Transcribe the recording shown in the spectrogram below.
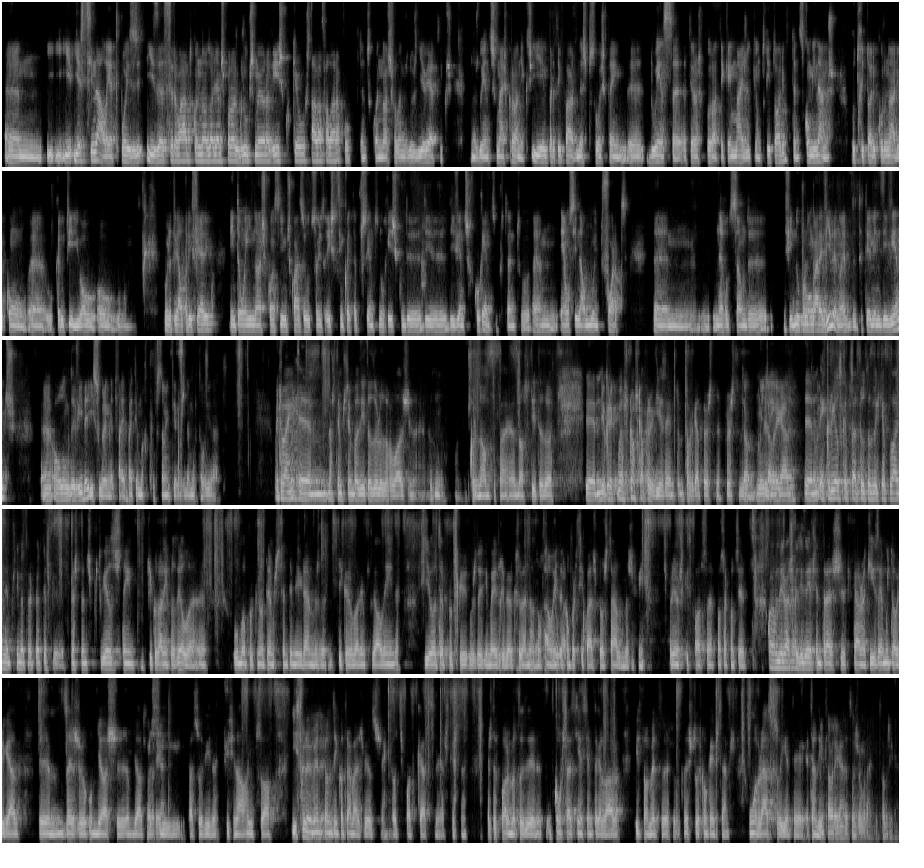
Um, e, e, este sinal é depois exacerbado quando nós olhamos para os grupos de maior risco que eu estava a falar há pouco. Portanto, quando nós falamos nos diabéticos, nos doentes mais crónicos e em particular nas pessoas que têm uh, doença aterosclerótica em mais do que um território, portanto, se combinarmos o território coronário com uh, o carotídeo ou, ou o arterial periférico, então aí nós conseguimos quase reduções de risco de 50% no risco de, de, de, eventos recorrentes. Portanto, um, é um sinal muito forte um, na redução de, enfim, no prolongar a vida, não é? De, de ter menos eventos uh, ao longo da vida e seguramente vai, vai ter uma reprodução em termos da mortalidade. Muito bem, um, nós temos sempre a ditadura do relógio, é? uhum. o cronómetro é o nosso ditador. Um, eu creio que vamos ficar por aqui, Zé. Muito, obrigado por este. Por este então, muito, obrigado. Um, é curioso que, apesar de tudo, estamos aqui a falar em por terapêuticas, neste momento os portugueses têm dificuldade em fazê-la. Uma porque não temos 60 miligramas de ticazolor em Portugal ainda, e outra porque os 2,5 de Ribeiro que não, não são ainda comparticipados pelo Estado, mas enfim, esperemos que isso possa, possa acontecer. De qualquer maneira, eu acho que as ideias centrais ficaram aqui. Zé, muito obrigado. Um, desejo o melhor, o melhor para obrigado. si e para a sua vida profissional e pessoal. E seguramente vamos encontrar mais vezes em outros podcasts. Né? Acho que esta, esta forma de, de conversar de ciência é muito agradável, principalmente com as pessoas com quem estamos. Um abraço e até, até um dia. Muito obrigado, Dr. João Moraes. Muito obrigado.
